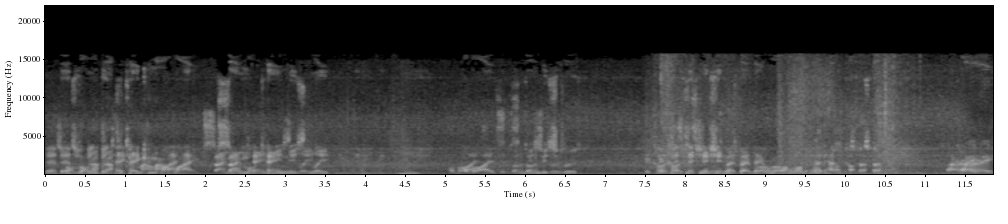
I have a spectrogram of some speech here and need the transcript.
This, This one, we're going to have to take them out like simultaneously. Hmm. Otherwise, it's going to be screwed. Because, because this mission is where they roll off with helicopter. Sorry!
